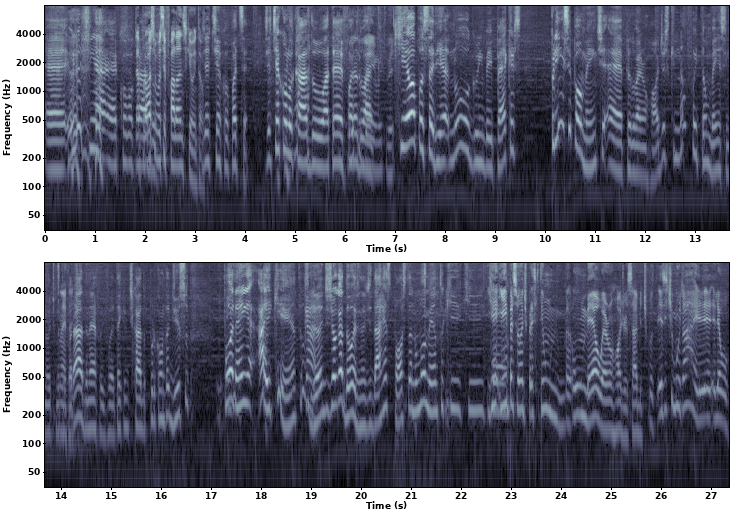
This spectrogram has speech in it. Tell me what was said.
É, eu já tinha é, colocado. Da próxima você fala antes que eu então. Já tinha, pode ser. Já tinha colocado até fora muito do ar bem, muito bem. que eu apostaria no Green Bay Packers, principalmente é, pelo Aaron Rodgers, que não foi tão bem assim na última É, temporada, né? Foi, foi até criticado por conta disso. Porém, é aí que entra os Cara- grandes jogadores, né? De dar resposta no momento que. que, que E é, e é impressionante, parece que tem um, um mel Aaron Rodgers, sabe? Tipo, existe muito, ah, ele, ele é o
